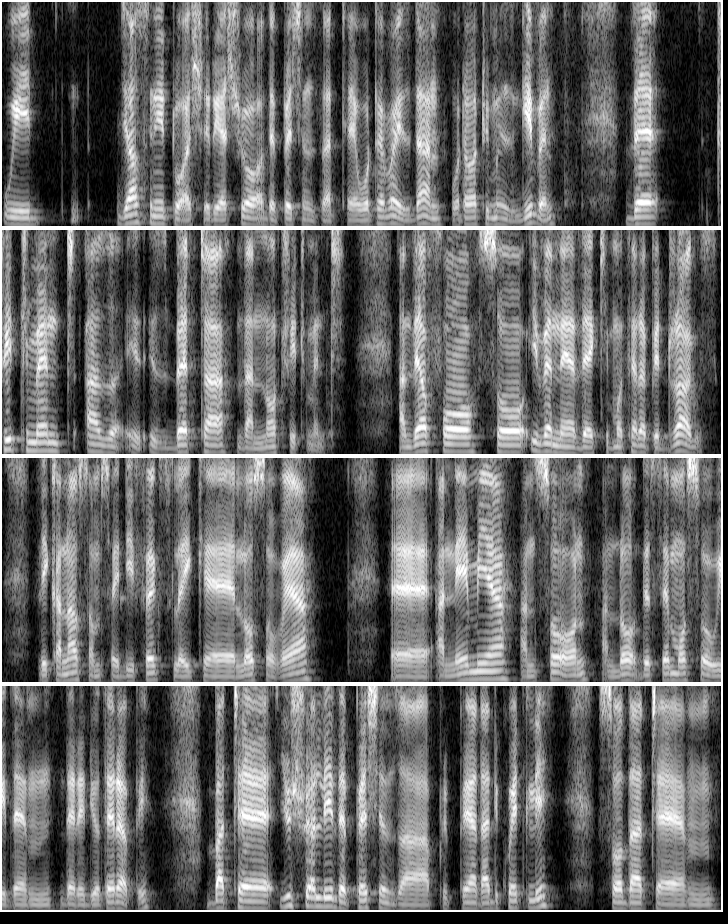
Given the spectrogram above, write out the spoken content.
we just need to assure, reassure the patients that uh, whatever is done, whatever treatment is given, the treatment as is better than no treatment. And therefore so even uh, the chemotherapy drugs they can have some side effects like uh, loss of air, uh, anemia and so on and the same also with um, the radiotherapy. But uh, usually the patients are prepared adequately so that um,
